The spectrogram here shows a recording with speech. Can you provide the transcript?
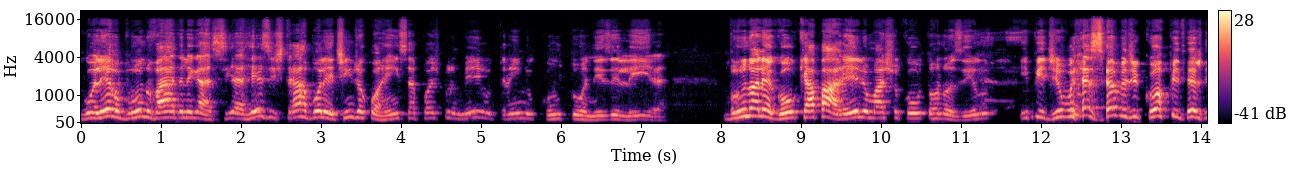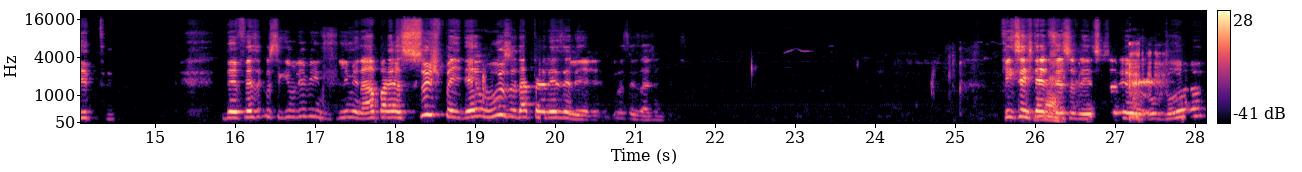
goleiro Bruno vai à delegacia registrar boletim de ocorrência após primeiro treino com tornezeleira. Bruno alegou que aparelho machucou o tornozelo e pediu um exame de corpo e delito. Defesa conseguiu limi- liminar para suspender o uso da tornezeleira. O que vocês acham disso? O que vocês têm a dizer sobre isso? Sobre o, o Bruno.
